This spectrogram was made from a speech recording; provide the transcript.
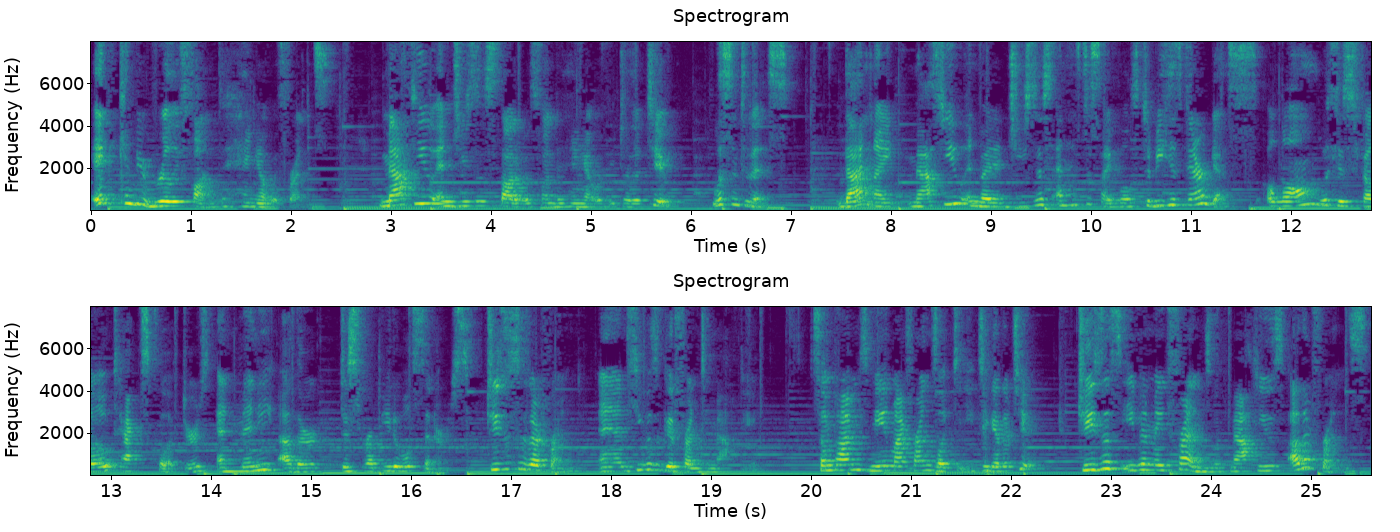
It can be really fun to hang out with friends. Matthew and Jesus thought it was fun to hang out with each other too. Listen to this. That night, Matthew invited Jesus and his disciples to be his dinner guests, along with his fellow tax collectors and many other disreputable sinners. Jesus is our friend, and he was a good friend to Matthew. Sometimes me and my friends like to eat together too. Jesus even made friends with Matthew's other friends.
